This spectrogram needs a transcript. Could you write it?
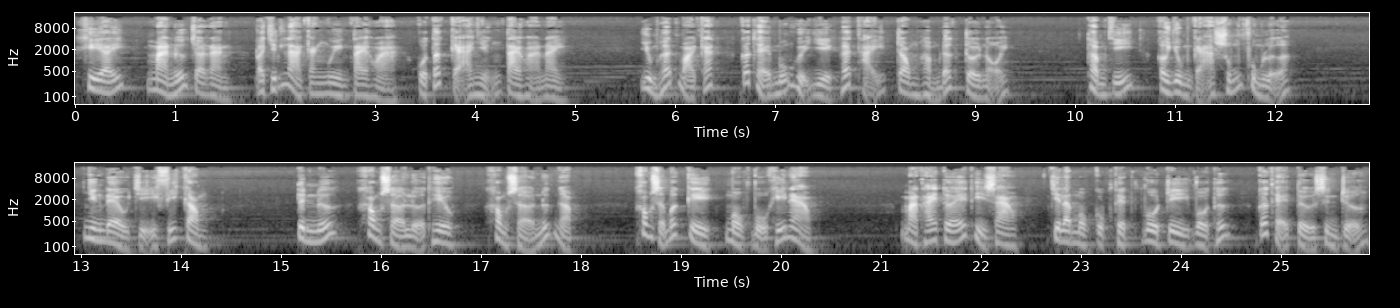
Khi ấy, mà nước cho rằng đó chính là căn nguyên tai họa của tất cả những tai họa này. Dùng hết mọi cách có thể muốn hủy diệt hết thảy trong hầm đất trôi nổi. Thậm chí còn dùng cả súng phun lửa. Nhưng đều chỉ phí công. Tinh nước không sợ lửa thiêu, không sợ nước ngập, không sợ bất kỳ một vũ khí nào. Mà thái tuế thì sao? Chỉ là một cục thịt vô tri vô thức có thể tự sinh trưởng.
